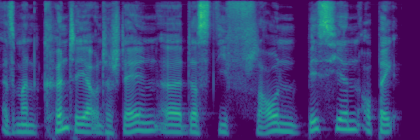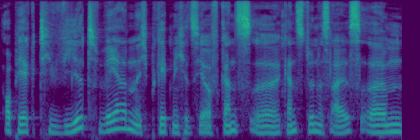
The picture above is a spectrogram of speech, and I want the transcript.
Also man könnte ja unterstellen, äh, dass die Frauen ein bisschen objektiviert werden. Ich begebe mich jetzt hier auf ganz, äh, ganz dünnes Eis. Ähm,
